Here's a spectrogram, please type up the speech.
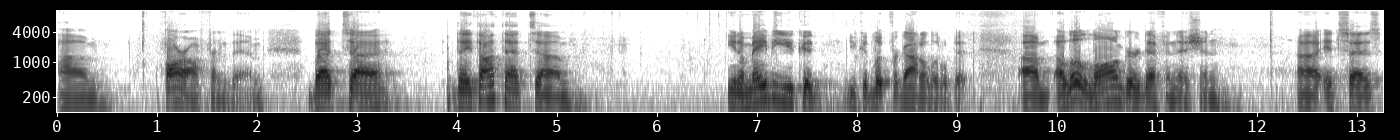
um, far off from them, but uh, they thought that um, you know maybe you could you could look for God a little bit. Um, a little longer definition. Uh, it says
